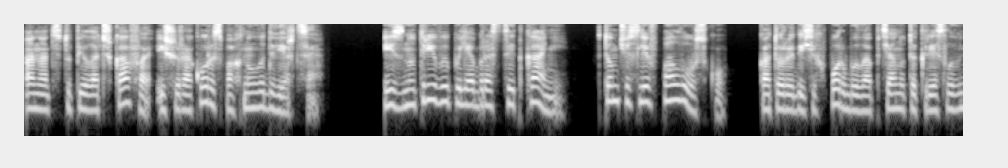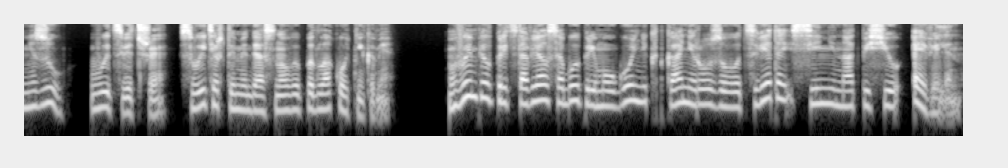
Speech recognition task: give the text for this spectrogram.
Она отступила от шкафа и широко распахнула дверцы. Изнутри выпали образцы тканей, в том числе в полоску, которой до сих пор было обтянуто кресло внизу, выцветшее, с вытертыми до основы подлокотниками. Вымпел представлял собой прямоугольник ткани розового цвета с синей надписью «Эвелин».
